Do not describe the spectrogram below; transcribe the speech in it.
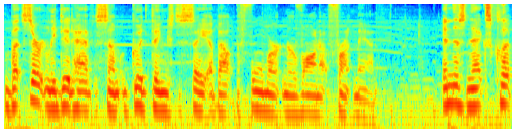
But certainly did have some good things to say about the former Nirvana frontman. In this next clip,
